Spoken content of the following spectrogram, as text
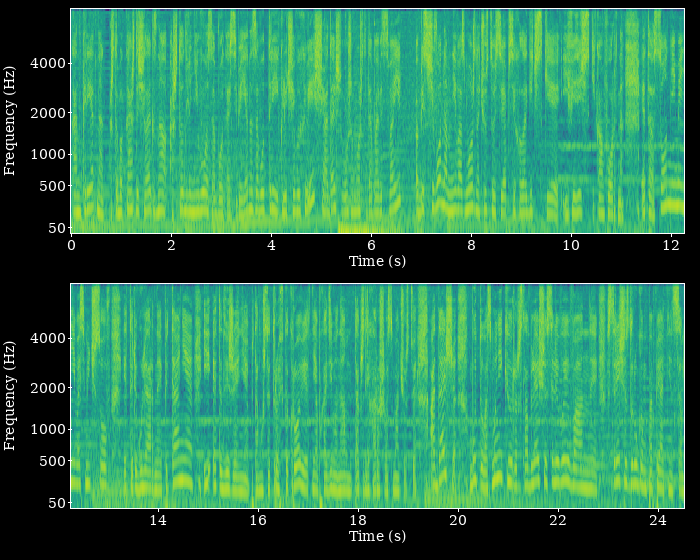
конкретно, чтобы каждый человек знал, а что для него забота о себе. Я назову три ключевых вещи, а дальше вы уже можете добавить свои, без чего нам невозможно чувствовать себя психологически и физически комфортно. Это сон не менее 8 часов, это регулярное питание и это движение, потому что трофика крови это необходимо нам также для хорошего самочувствия. А дальше, будь то у вас маникюр, расслабляющие солевые ванны, встреча с другом по пятницам,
